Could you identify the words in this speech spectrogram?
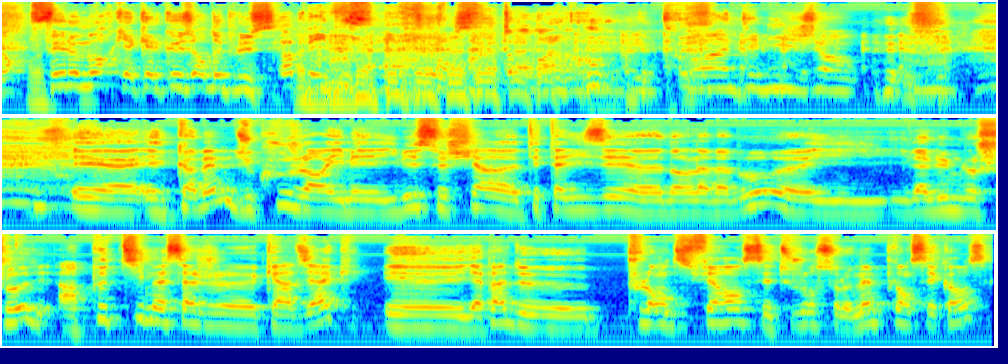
Non, fais le mort qu'il y a quelques heures de plus. Hop, il se tord d'un coup. Il est trop intelligent. Et, euh, et quand même, du coup, genre, il met, il met ce chien euh, tétanisé euh, dans le lavabo, euh, il, il allume l'eau chaude, un petit massage cardiaque, et il n'y a pas de plan différent, c'est toujours sur le même plan séquence.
